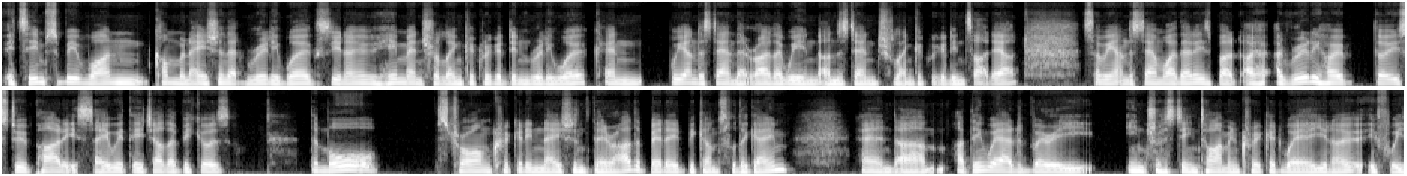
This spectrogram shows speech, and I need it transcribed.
it seems to be one combination that really works. You know, him and Sri Lanka cricket didn't really work, and we understand that, right? Like we understand Sri Lanka cricket inside out, so we understand why that is. But I, I really hope those two parties stay with each other because the more strong cricketing nations there are, the better it becomes for the game. And um, I think we're at a very interesting time in cricket where, you know, if we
